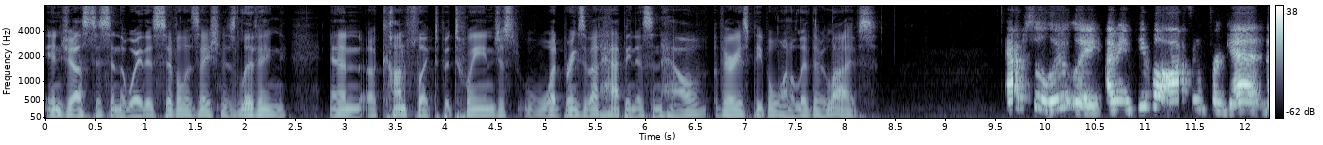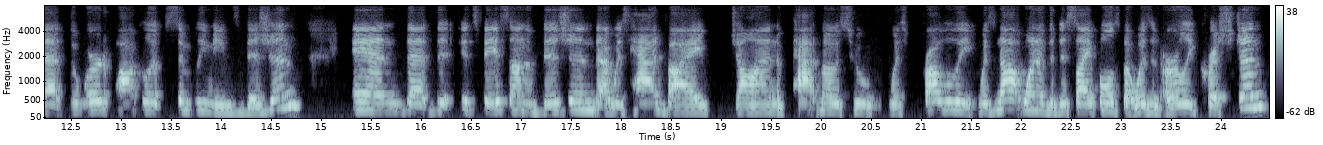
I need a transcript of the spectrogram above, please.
injustice in the way that civilization is living and a conflict between just what brings about happiness and how various people want to live their lives. Absolutely. I mean, people often forget that the word apocalypse simply means vision and that it's based on a vision that was had by John of Patmos, who was probably was not one of the disciples, but was an early Christian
